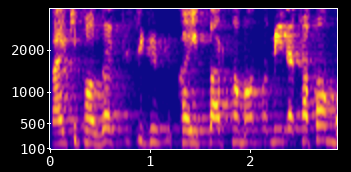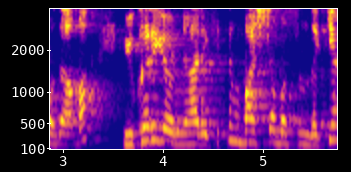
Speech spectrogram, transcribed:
Belki pazartesi günkü kayıplar tam anlamıyla kapanmadı ama yukarı yönlü hareketin başlamasındaki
